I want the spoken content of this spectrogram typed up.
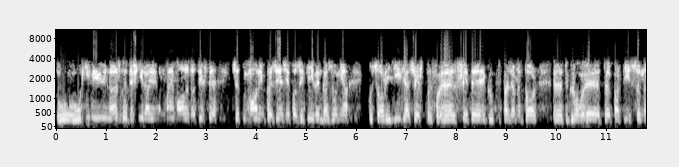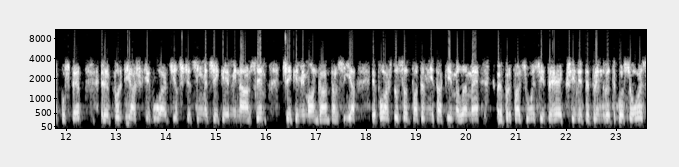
urimi ynë është dhe dëshira jonë më e madhe do të ishte që të marrim përgjigje pozitive nga zonja Kusari Lila që është shefe e grupit parlamentar të grupit të partisë në pushtet për t'ia shpjeguar gjithë shqetësimet që i kemi në arsim, që i kemi marrë nga anëtarësia e po ashtu sot patëm një takim edhe me përfaqësuesit e Këshillit të Prindërve të Kosovës,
